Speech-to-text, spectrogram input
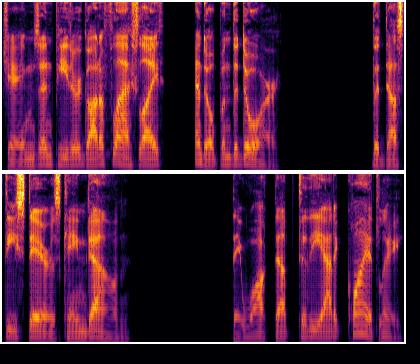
James and Peter got a flashlight and opened the door. The dusty stairs came down. They walked up to the attic quietly.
